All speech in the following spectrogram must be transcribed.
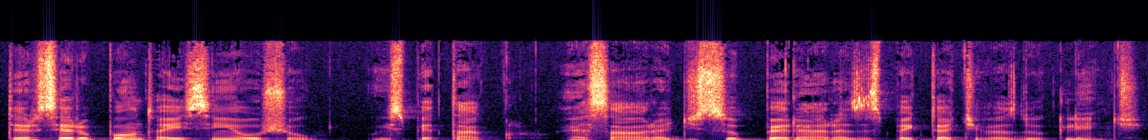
Terceiro ponto aí sim é o show, o espetáculo. Essa hora de superar as expectativas do cliente.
